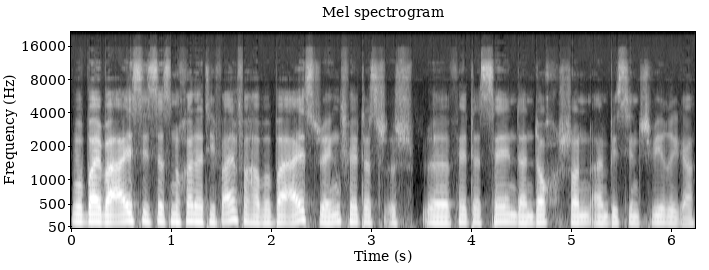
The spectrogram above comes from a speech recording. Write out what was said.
Wobei bei Icy ist das noch relativ einfach, aber bei Ice Dragon fällt das, äh, fällt das Zählen dann doch schon ein bisschen schwieriger.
